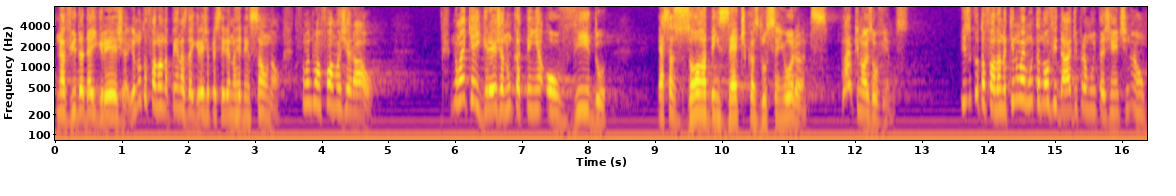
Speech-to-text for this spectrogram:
na vida da igreja. Eu não estou falando apenas da igreja presteriana redenção, não. Estou falando de uma forma geral. Não é que a igreja nunca tenha ouvido essas ordens éticas do Senhor antes. Claro que nós ouvimos. Isso que eu estou falando aqui não é muita novidade para muita gente, não.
